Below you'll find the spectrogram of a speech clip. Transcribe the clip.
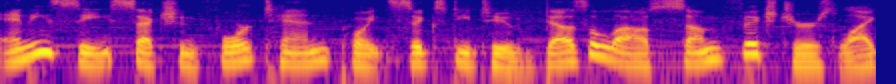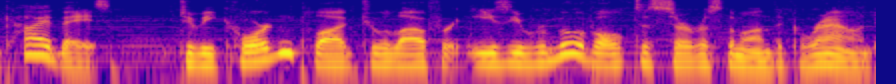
NEC Section 410.62 does allow some fixtures like high bays to be cord and plugged to allow for easy removal to service them on the ground.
